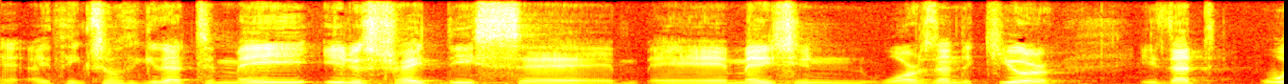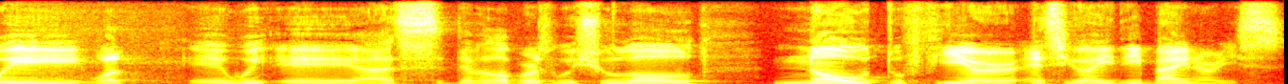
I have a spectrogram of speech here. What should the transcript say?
I think something that may illustrate this uh, uh, medicine worse than the cure is that we, well, uh, we uh, as developers, we should all know to fear SUID binaries.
